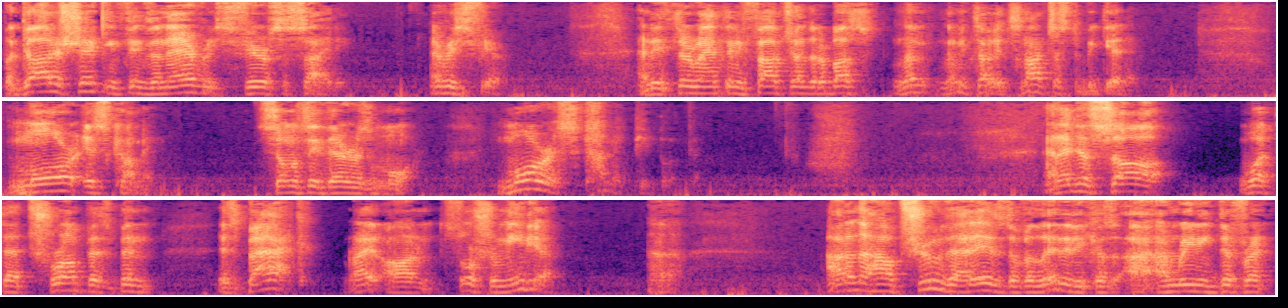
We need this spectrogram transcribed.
But God is shaking things in every sphere of society. Every sphere. And they threw Anthony Fauci under the bus. Let me, let me tell you, it's not just the beginning. More is coming. Someone say there is more. More is coming, people. And I just saw what that Trump has been, is back, right, on social media. I don't know how true that is, the validity, because I'm reading different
